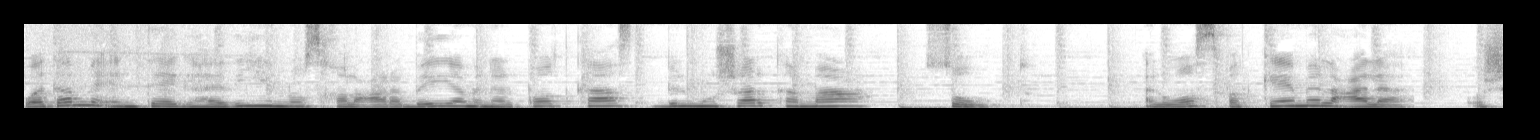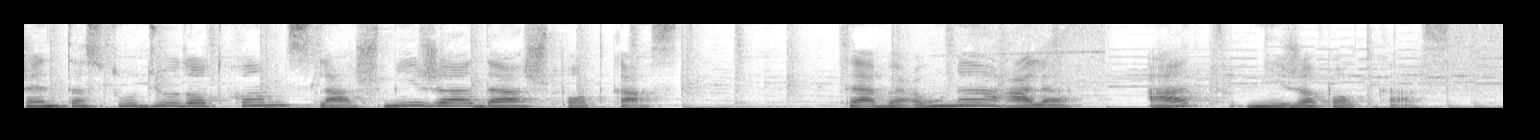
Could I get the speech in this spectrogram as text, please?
وتم إنتاج هذه النسخة العربية من البودكاست بالمشاركة مع صوت. الوصف الكامل على oshentastudio.com slash mija-podcast تابعونا على at mija podcast.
